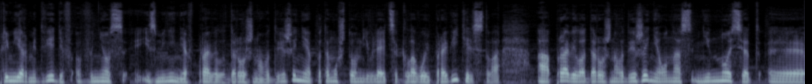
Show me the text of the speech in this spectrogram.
премьер Медведев внес изменения в правила дорожного движения, потому что он является главой правительства, а правила дорожного движения у нас не носят э,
